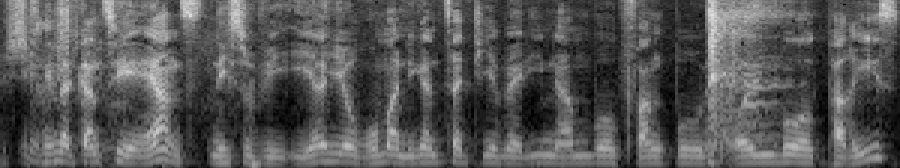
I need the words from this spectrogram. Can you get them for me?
Ich nehme das Ganze hier ernst. Nicht so wie ihr hier, Roman die ganze Zeit hier Berlin, Hamburg, Frankfurt, Oldenburg, Paris.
